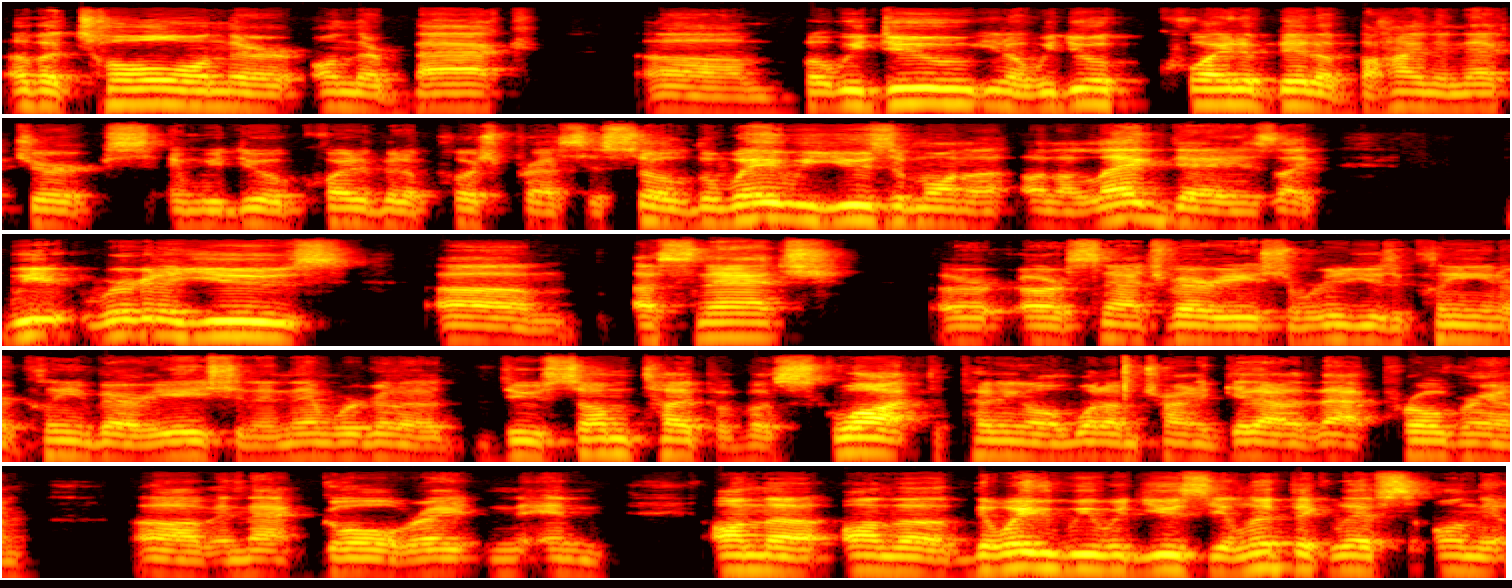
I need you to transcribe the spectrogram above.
of a toll on their on their back. Um, but we do, you know, we do quite a bit of behind the neck jerks and we do quite a bit of push presses. So the way we use them on a on a leg day is like we we're gonna use um, a snatch or, or snatch variation. We're gonna use a clean or clean variation, and then we're gonna do some type of a squat depending on what I'm trying to get out of that program um, and that goal, right? And and on the on the the way we would use the Olympic lifts on the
